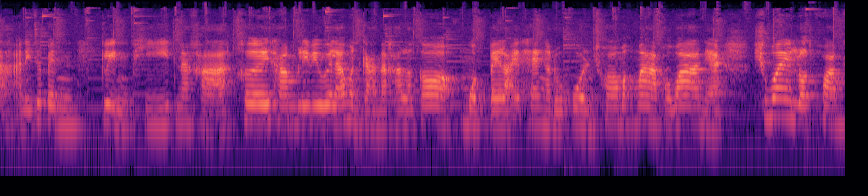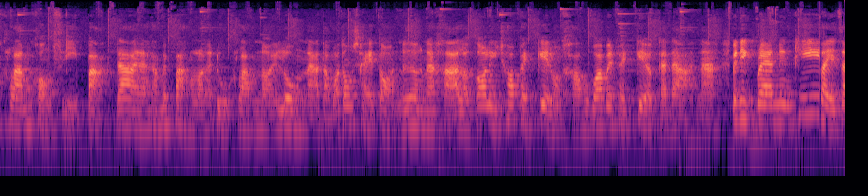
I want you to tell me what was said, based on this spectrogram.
นะ อันนี้จะเป็นกลิ่นพีชนะคะ เคยทำรีวิวไว้แล้วเหมือนกันนะคะ แล้วก็หมดไปหลายแท่งอะทุกคนชอบมากๆ เพราะว่าเนี้ยช่วยลดความคล้ำของสีปากได้นะทำให้ปากของเราเนี่ยดูคล้ำน้อยลงนะ แต่ว่าต้องใช้ต่อเนื่องนะคะ แล้วก็ลิชอบแพ็กเกจของเขาเพราะว่าเป็นแพ็กเกจกระดาษนะเป็นอีกแบรนด์หนึ่งที่ใส่ใจ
